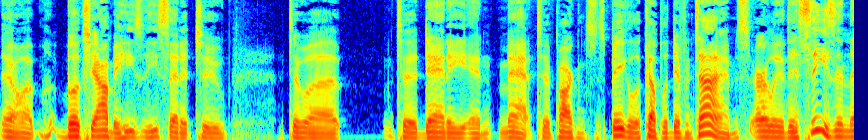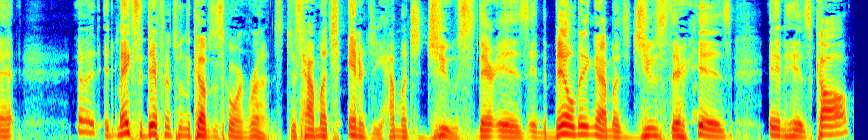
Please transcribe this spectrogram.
you know, uh, Boog Sciambi, he's he said it to to uh, to Danny and Matt to Parkins and Spiegel a couple of different times earlier this season that it, it makes a difference when the Cubs are scoring runs. Just how much energy, how much juice there is in the building, how much juice there is in his call.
